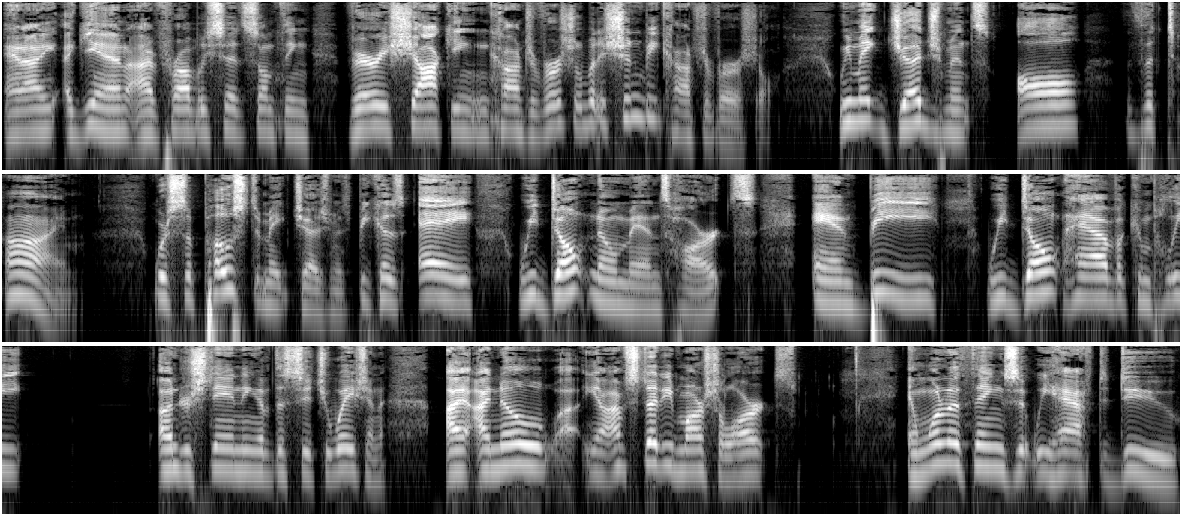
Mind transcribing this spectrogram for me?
And I, again, I've probably said something very shocking and controversial, but it shouldn't be controversial. We make judgments all the time. We're supposed to make judgments because A, we don't know men's hearts, and B, we don't have a complete understanding of the situation. I, I know, uh, you know, I've studied martial arts, and one of the things that we have to do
